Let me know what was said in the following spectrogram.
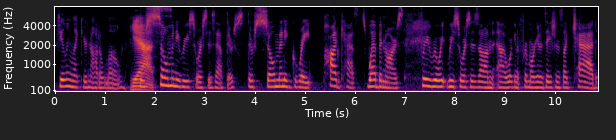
feeling like you're not alone. Yeah. There's so many resources out there. There's so many great podcasts, webinars, free re- resources on uh, organ- from organizations like CHADD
